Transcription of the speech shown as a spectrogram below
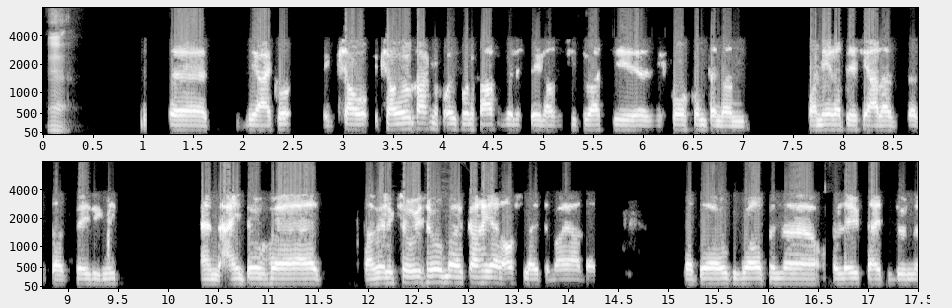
Ja. Dus, ja, ik, ik zou, ik zou heel graag nog ooit voor de Graven willen spelen als de situatie zich voorkomt. En dan, wanneer dat is, ja, dat, dat, dat weet ik niet. En Eindhoven, uh, dan wil ik sowieso mijn carrière afsluiten. Maar ja, dat, dat uh, hoop ik wel op een, op een leeftijd te doen.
